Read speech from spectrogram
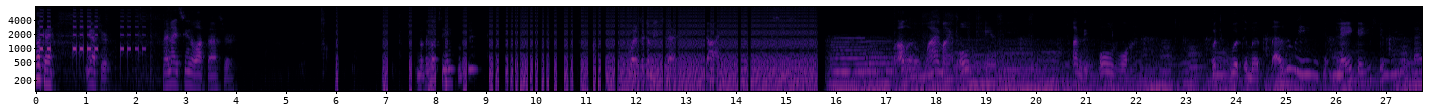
Okay. Yeah, sure. That night's seemed a lot faster. Another cutscene. What is it gonna be today? Die. Deceased. Follow? Why am I old candy? I'm the old one. But what am I following? Blake, are you still here? Hi,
